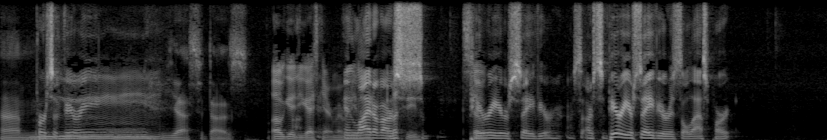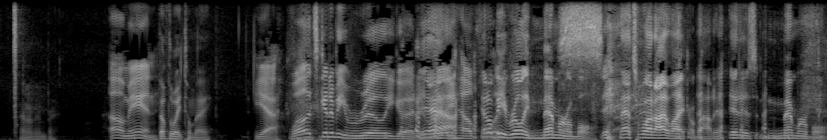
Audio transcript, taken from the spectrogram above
um, Persevering. yes, it does. Oh, good. You guys can't remember. in either. light of our must be so- superior Savior. Our superior Savior is the last part. I don't remember. oh man, They'll have to wait till May. Yeah. Well, it's gonna be really good. Yeah, really helpful. it'll be really memorable. That's what I like about it. It is memorable.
